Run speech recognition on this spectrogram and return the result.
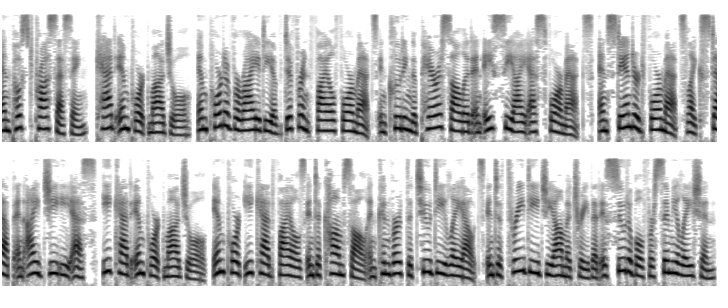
and post-processing. CAD import module, import a variety of different file formats including the Parasolid and ACIS formats, and standard formats like STEP and IGES. ECAD import module, import ECAD files into COMSOL and convert the 2D layouts into 3D geometry that is suitable for simulation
